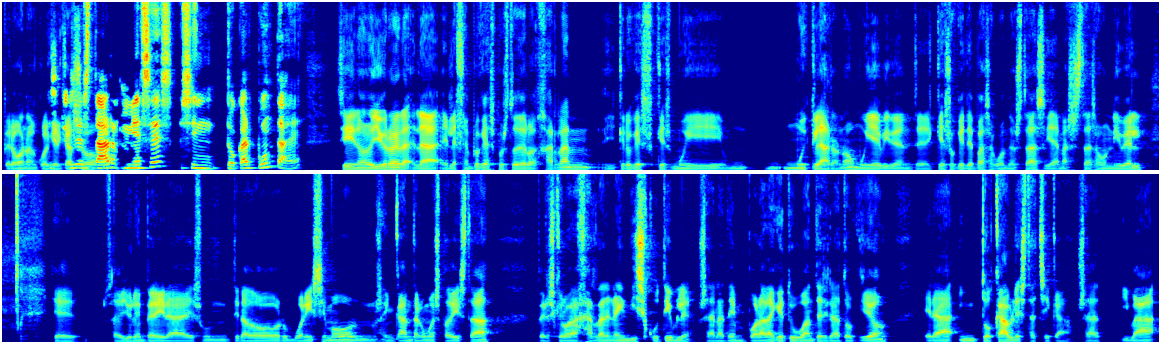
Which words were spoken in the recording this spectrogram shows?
Pero bueno, en cualquier Es que es caso... estar meses sin tocar punta, ¿eh? Sí, no, yo creo que la- la- el ejemplo que has puesto de Harlan, y creo que es, que es muy, muy claro, ¿no? Muy evidente. ¿Qué es lo que te pasa cuando estás? Y además estás a un nivel que, o sea, Julen Pereira es un tirador buenísimo, nos encanta como espadista, pero es que Olga Harlan era indiscutible. O sea, la temporada que tuvo antes de ir a Tokio era intocable esta chica. O sea, iba,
